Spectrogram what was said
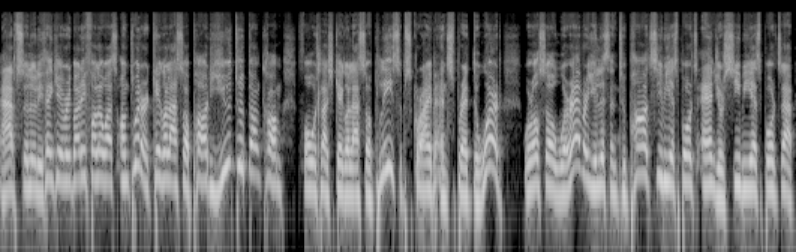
Absolutely. Thank you, everybody. Follow us on Twitter, Que Golazo Pod, youtube.com forward slash QueGolazo. Please subscribe and spread the word. We're also wherever you listen to Pod, CBS Sports, and your CBS Sports app.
